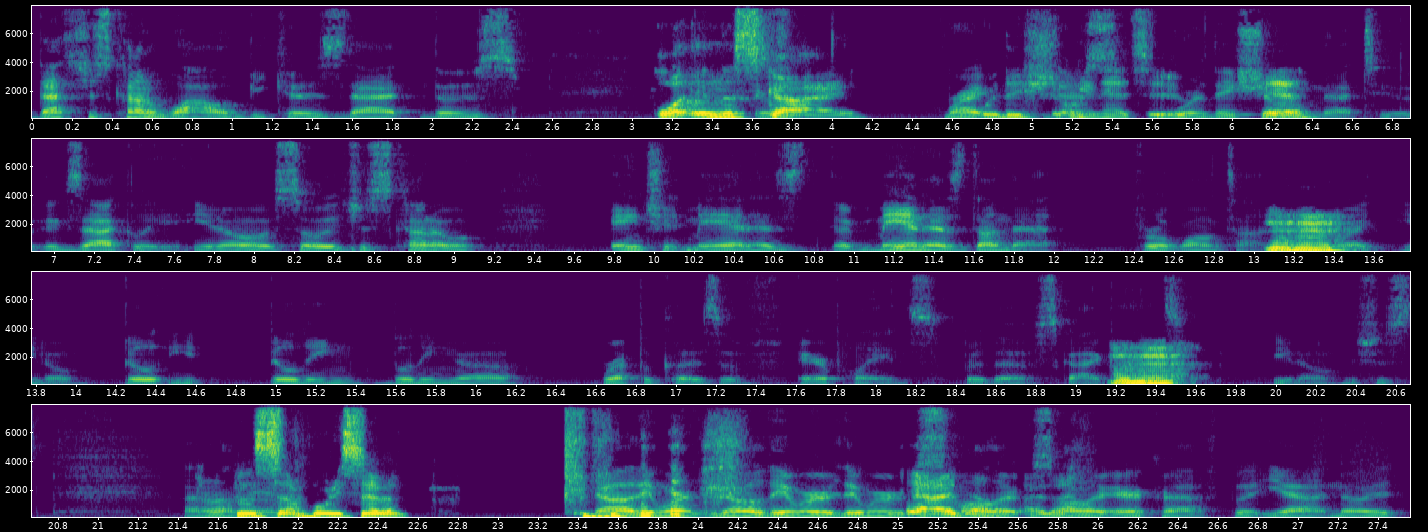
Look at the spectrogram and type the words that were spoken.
that's just kind of wild because that those What in the Those- sky? Right. Were they showing that to Were they showing that too? Exactly. You know, so it's just kind of ancient man has uh, man has done that for a long time, Mhm. right? You know, build, building building uh, replicas of airplanes for the sky gods. You know, it's just I don't know. It was seven forty seven. No, they weren't. No, they were they were Yeah, I know, smaller I know. smaller aircraft, but yeah, no, it,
